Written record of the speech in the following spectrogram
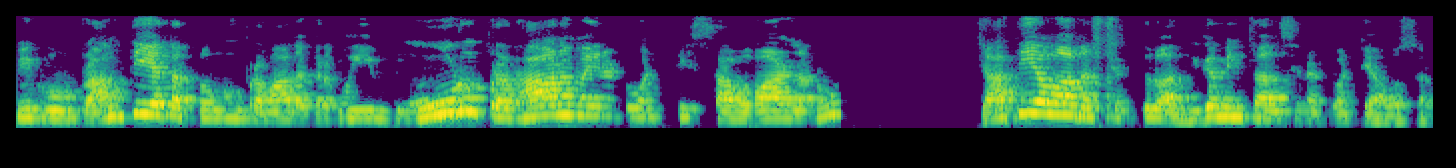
మీకు ప్రాంతీయ తత్వము ప్రమాదకరము. ఈ మూడు ప్రధానమైనటువంటి సవాళ్ళను జాతీయవాద శక్తులు అధిగమించాల్సినటువంటి అవసరం.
